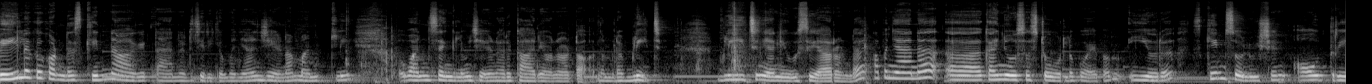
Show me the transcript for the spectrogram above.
വെയിലൊക്കെ കൊണ്ട് സ്കിൻ ആകെ ടാൻ അടിച്ചിരിക്കുമ്പോൾ ഞാൻ ചെയ്യണ മന്ത്ലി വൺസ് എങ്കിലും ചെയ്യണ ഒരു കാര്യമാണ് കേട്ടോ നമ്മുടെ ബ്ലീച്ച് ബ്ലീച്ച് ഞാൻ യൂസ് ചെയ്യാറുണ്ട്. അപ്പോൾ ഞാൻ കഴിഞ്ഞ ദിവസം സ്റ്റോറിൽ പോയപ്പം ഈ ഒരു skin solution O three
